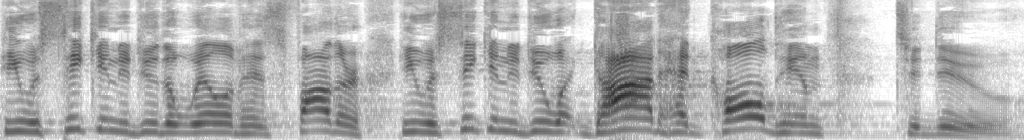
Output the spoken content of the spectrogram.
He was seeking to do the will of his Father. He was seeking to do what God had called him to do.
